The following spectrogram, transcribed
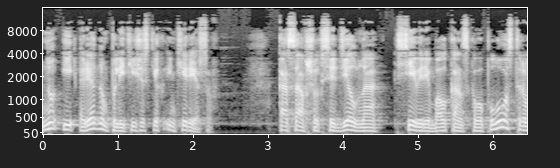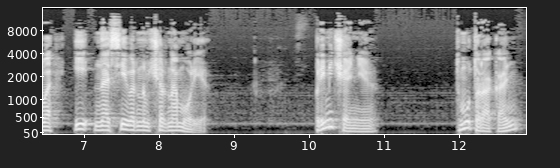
но и рядом политических интересов, касавшихся дел на севере Балканского полуострова и на Северном Черноморье. Примечание. Тмутаракань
